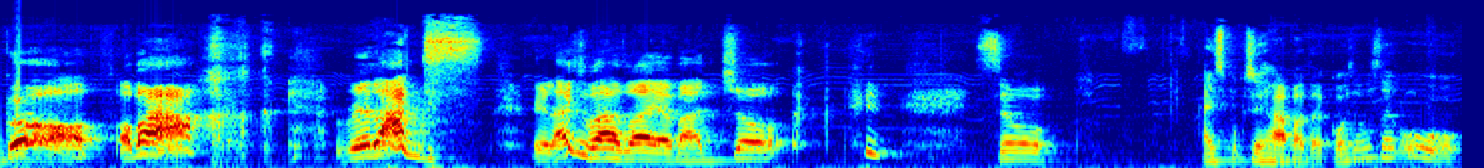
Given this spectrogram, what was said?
girl, Oba, relax, relax, why am I joke? so I spoke to her about the course. I was like, oh,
